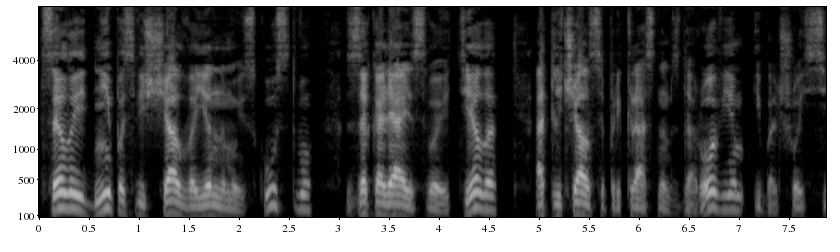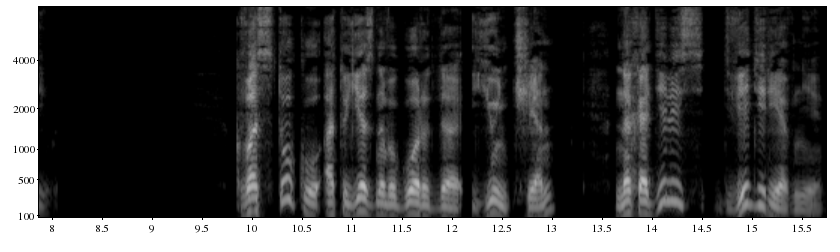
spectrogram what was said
целые дни посвящал военному искусству, закаляя свое тело, отличался прекрасным здоровьем и большой силой. К востоку от уездного города Юньчен находились две деревни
